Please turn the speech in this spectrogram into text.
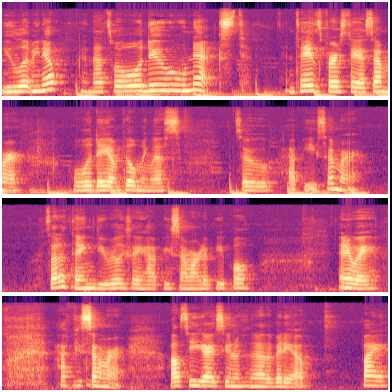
you let me know and that's what we'll do next. And today's the first day of summer. Well, the day I'm filming this. So happy summer. Is that a thing? Do you really say happy summer to people? Anyway, happy summer. I'll see you guys soon with another video. Bye.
